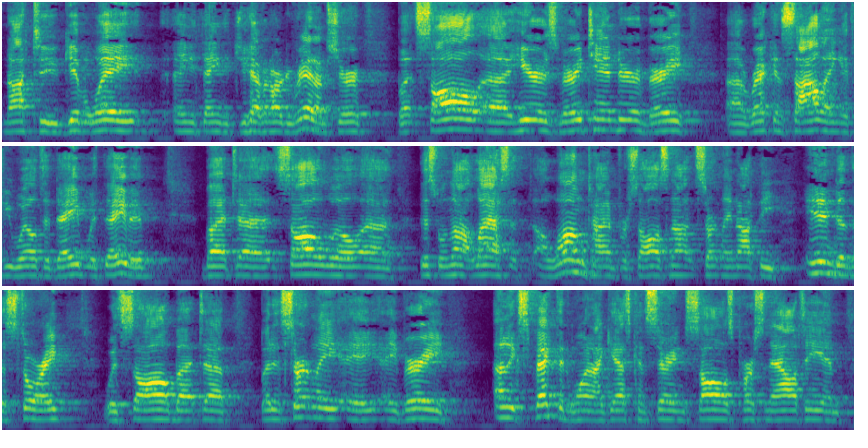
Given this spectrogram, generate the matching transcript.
not to give away anything that you haven't already read, I'm sure, but Saul uh, here is very tender and very uh, reconciling, if you will, to Dave with David. But uh, Saul will. Uh, this will not last a long time for Saul. It's not certainly not the end of the story with Saul, but uh, but it's certainly a, a very unexpected one, I guess, considering Saul's personality and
